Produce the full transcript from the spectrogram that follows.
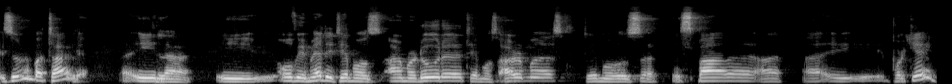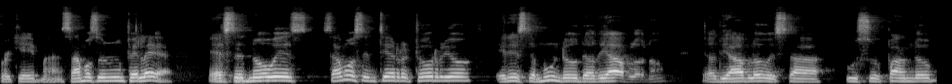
es una batalla y, la, y obviamente tenemos armadura, tenemos armas, tenemos uh, espada. Uh, uh, ¿Por qué? Porque estamos en una pelea. Este no es, estamos en territorio en este mundo del diablo, ¿no? El diablo está usurpando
